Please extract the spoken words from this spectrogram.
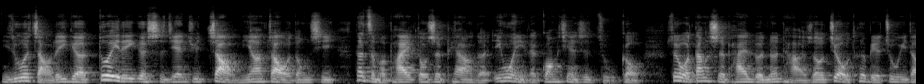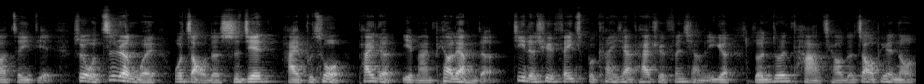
你如果找了一个对的一个时间去照你要照的东西，那怎么拍都是漂亮的，因为你的光线是足够。所以我当时拍伦敦塔的时候，就有特别注意到这一点。所以我自认为我找的时间还不错，拍的也蛮漂亮的。记得去 Facebook 看一下 Patrick 分享的一个伦敦塔桥的照片哦，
